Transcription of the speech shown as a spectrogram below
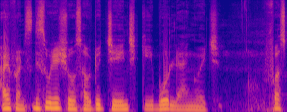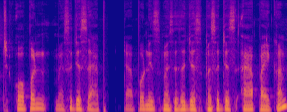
Hi friends, this video shows how to change keyboard language. First open messages app. Tap on this messages messages app icon.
